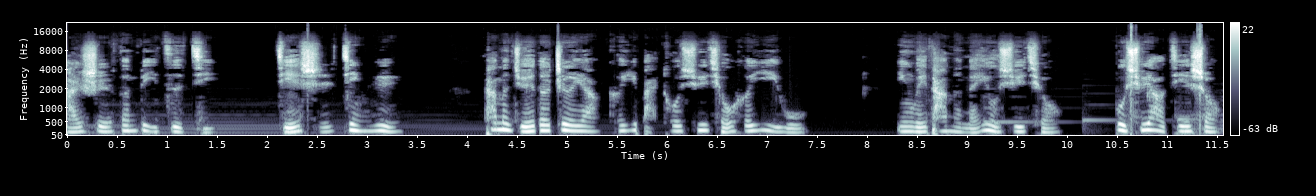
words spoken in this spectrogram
而是封闭自己，节食禁欲。他们觉得这样可以摆脱需求和义务，因为他们没有需求，不需要接受。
